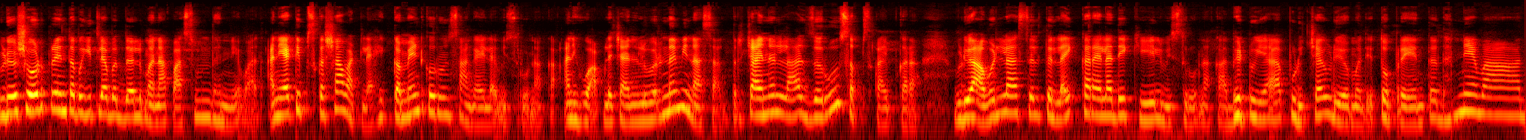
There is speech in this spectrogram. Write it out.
व्हिडिओ शेवटपर्यंत बघितल्याबद्दल मनापासून धन्यवाद. आणि या टिप्स कशा वाटल्या हे कमेंट करून सांगायला विसरू नका. आणि हो आपल्या चॅनलवर नवीन असाल तर चॅनलला जरूर सबस्क्राईब करा. व्हिडिओ आवडला असेल तर लाईक करायला देखील विसरू नका. भेटूया पुढच्या व्हिडिओमध्ये तोपर्यंत धन्यवाद.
